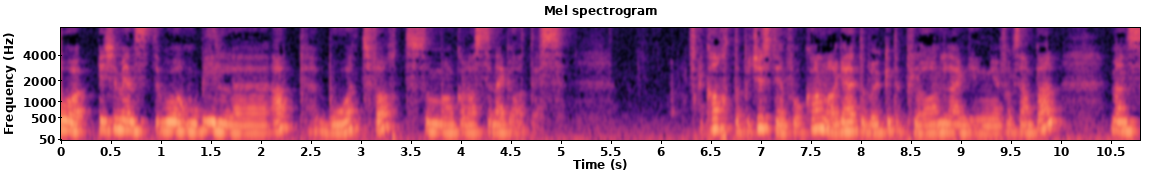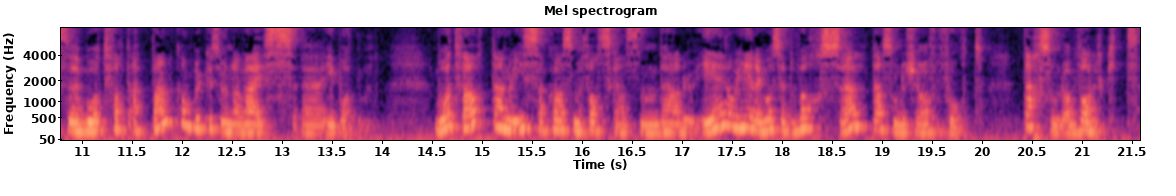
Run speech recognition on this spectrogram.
Og ikke minst vår mobilapp Båtfart, som man kan laste ned gratis. Kartet på Kystinfo kan være greit å bruke til planlegging f.eks., mens Båtfart-appen kan brukes underveis i båten. Båtfart den viser hva som er fartsgrensen der du er, og gir deg også et varsel dersom du kjører for fort. Dersom du har valgt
